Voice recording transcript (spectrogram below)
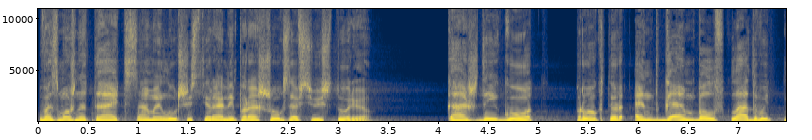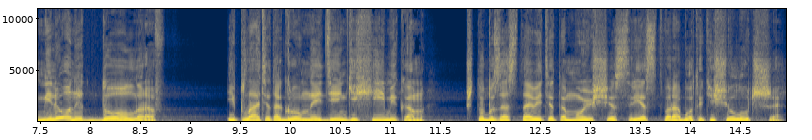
Возможно, Tide – самый лучший стиральный порошок за всю историю. Каждый год Procter Gamble вкладывает миллионы долларов и платят огромные деньги химикам, чтобы заставить это моющее средство работать еще лучше.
